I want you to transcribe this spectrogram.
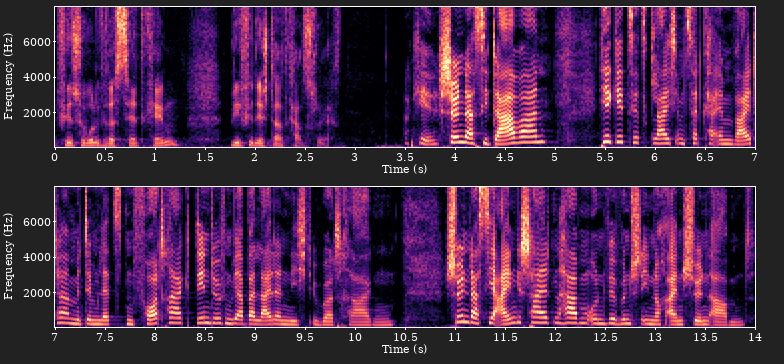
für sowohl für das ZKM wie für die Stadt Karlsruhe. Okay, schön, dass Sie da waren. Hier geht es jetzt gleich im ZKM weiter mit dem letzten Vortrag. Den dürfen wir aber leider nicht übertragen. Schön, dass Sie eingeschaltet haben und wir wünschen Ihnen noch einen schönen Abend.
